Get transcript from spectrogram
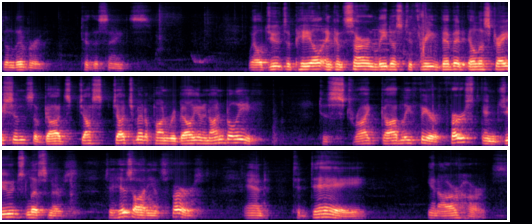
delivered to the saints. Well, Jude's appeal and concern lead us to three vivid illustrations of God's just judgment upon rebellion and unbelief to strike godly fear, first in Jude's listeners, to his audience first, and today in our hearts.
